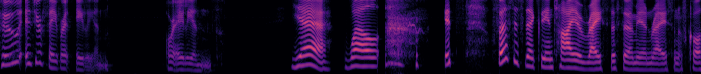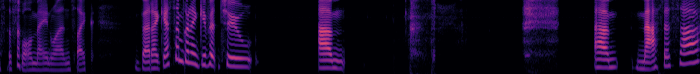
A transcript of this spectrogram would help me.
who is your favorite alien or aliens? Yeah. Well, it's first it's like the entire race, the Thermian race, and of course the four main ones. Like, but I guess I'm gonna give it to, um, um, Mathesar.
